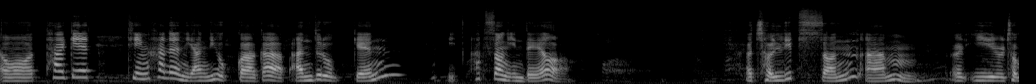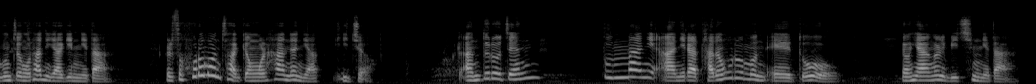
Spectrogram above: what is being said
어, 타겟팅하는 양리 효과가 안드로겐 합성인데요. 전립선 암을 이를 적응증으로 하는 약입니다. 그래서 호르몬 작용을 하는 약이죠. 안드로젠 뿐만이 아니라 다른 호르몬에도 영향을 미칩니다.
